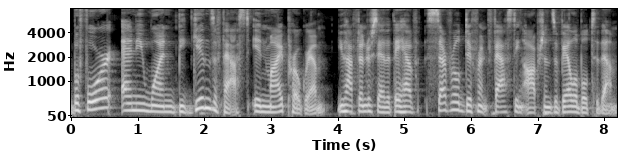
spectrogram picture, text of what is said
before anyone begins a fast in my program, you have to understand that they have several different fasting options available to them.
